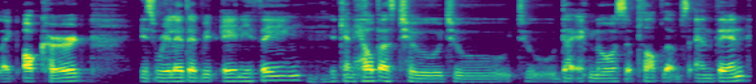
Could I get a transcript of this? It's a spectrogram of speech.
like occurred is related with anything. Mm-hmm. It can help us to to to diagnose the problems, and then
